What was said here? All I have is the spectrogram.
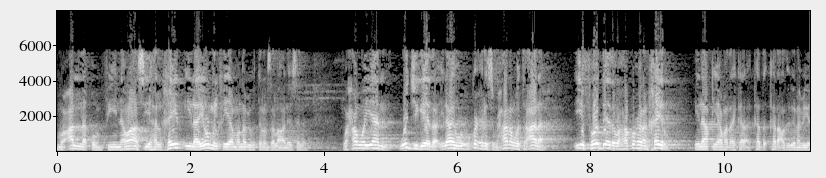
mucallaqun fii nawaasiha alkhayr ilaa yowmi alqiyama nabigu tl sal alay waslam waxaa weeyaan wejigeeda ilaahay wuxuu ku xihay subxaanahu wa tacaala iyo foodeeda waxaa ku xihan khayr ilaa qiyaamada ay ka dhacdo yu nabig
